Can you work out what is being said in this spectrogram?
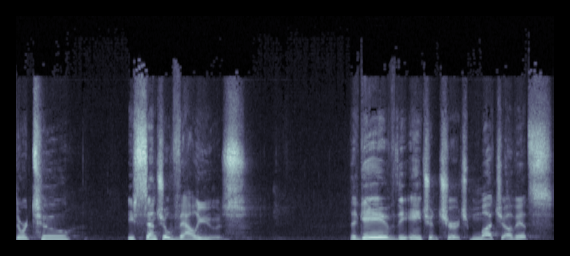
There were two essential values that gave the ancient church much of its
